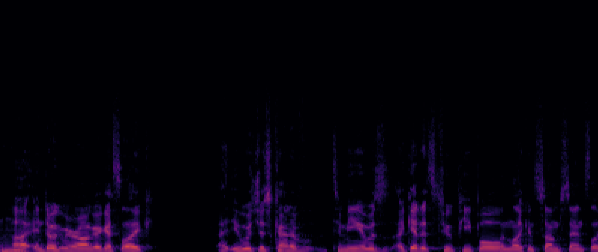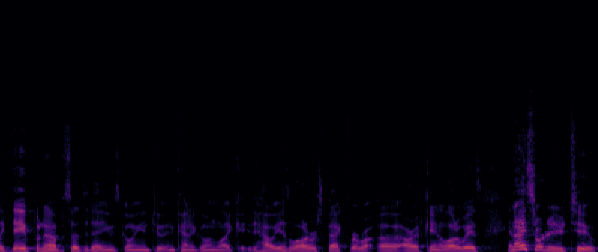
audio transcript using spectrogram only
Mm. Uh, and don't get me wrong. I guess like it was just kind of to me it was i get it's two people and like in some sense like dave put an episode today he was going into it and kind of going like how he has a lot of respect for uh, rfk in a lot of ways and i sort of do too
